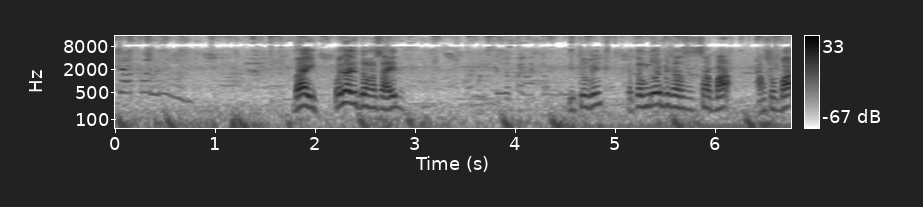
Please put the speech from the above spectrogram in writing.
sa po Bay, wala dito nga side. Dito be. Katong doon bisa sa saba, ang suba.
